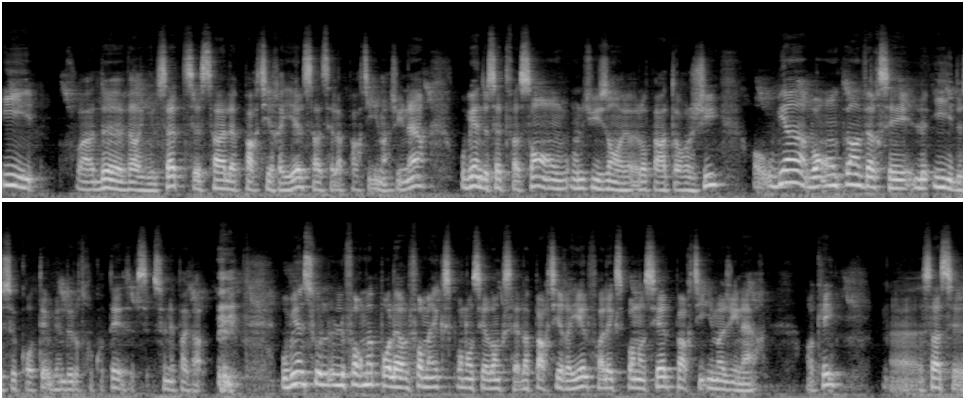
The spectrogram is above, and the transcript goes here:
i fois 2,7, c'est ça la partie réelle, ça c'est la partie imaginaire, ou bien de cette façon en, utilisant euh, l'opérateur J, ou bien bon, on peut inverser le i de ce côté ou bien de l'autre côté, ce, n'est pas grave. ou bien sous le format polaire, le format exponentiel, donc c'est la partie réelle fois l'exponentielle partie imaginaire. Ok? Euh, Ça c'est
